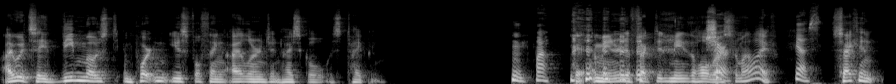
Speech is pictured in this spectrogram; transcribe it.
I would say the most important, useful thing I learned in high school was typing. Hmm, wow. I mean, it affected me the whole sure. rest of my life. Yes. Second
